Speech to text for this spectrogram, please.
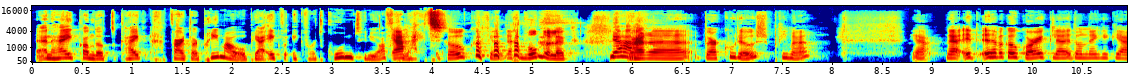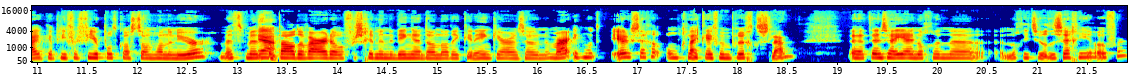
En hij kan dat, hij vaart daar prima op. Ja, ik, ik word continu Ja, afgeleid. ik ook. Ik vind het echt wonderlijk. Ja, Maar, eh maar kudos, prima. Ja, nou, het, het heb ik ook hoor. Ik, dan denk ik, ja, ik heb liever vier podcasts dan van een uur. Met, met Ja. bepaalde waarden of verschillende dingen. Dan dat ik in één keer aan zo'n. Maar ik moet eerlijk zeggen, om gelijk even een brug te slaan. eh, tenzij jij nog, een, eh, nog iets wilde zeggen hierover.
